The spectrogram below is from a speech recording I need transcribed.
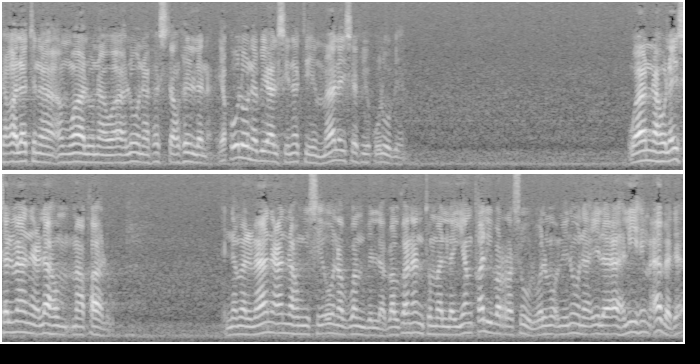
شغلتنا أموالنا وأهلنا فاستغفر لنا. يقولون بألسنتهم ما ليس في قلوبهم. وأنه ليس المانع لهم ما قالوا. إنما المانع أنهم يسيئون الظن بالله. بل ظننتم أن لن ينقلب الرسول والمؤمنون إلى أهليهم أبدا.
